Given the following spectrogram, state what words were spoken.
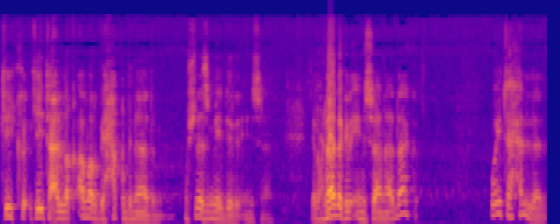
كي, كي يتعلق أمر بحق بني آدم. مش لازم يدير الإنسان. يروح لهذاك الإنسان هذاك ويتحلل.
